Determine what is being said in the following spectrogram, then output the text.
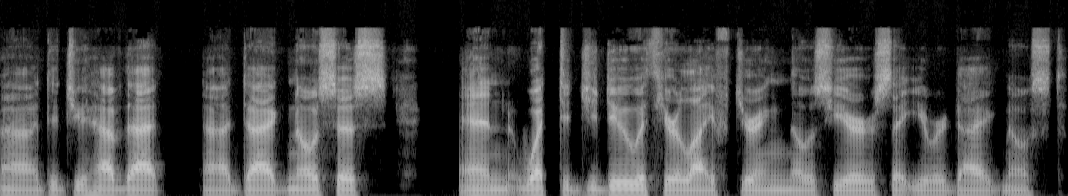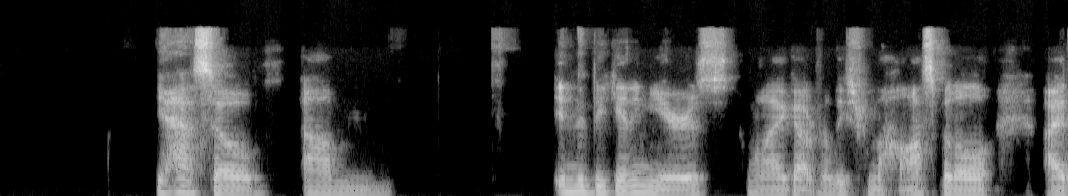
uh did you have that uh, diagnosis? And what did you do with your life during those years that you were diagnosed? Yeah so um in the beginning years when i got released from the hospital i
